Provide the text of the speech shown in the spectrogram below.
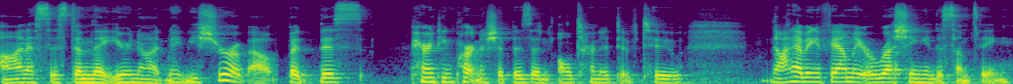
on a system that you're not maybe sure about. But this parenting partnership is an alternative to not having a family or rushing into something.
